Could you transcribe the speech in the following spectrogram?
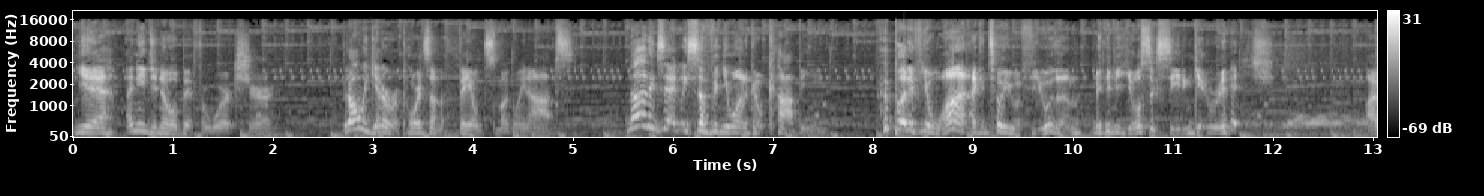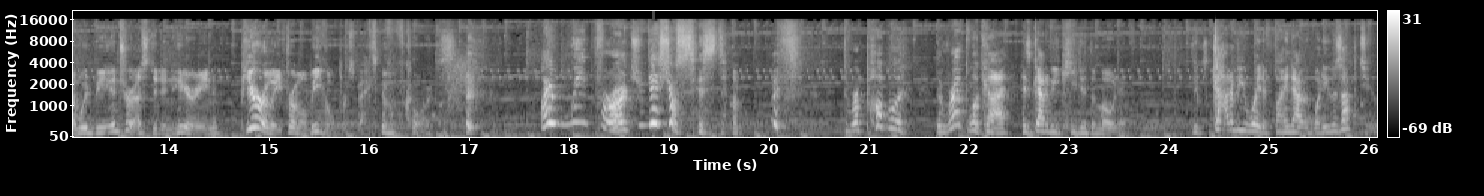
Yeah, I need to know a bit for work, sure. But all we get are reports on the failed smuggling ops. Not exactly something you want to go copying. But if you want, I can tell you a few of them. Maybe you'll succeed and get rich. I would be interested in hearing, purely from a legal perspective, of course. I weep for our judicial system. The Republic, the replica has got to be key to the motive. There's got to be a way to find out what he was up to.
